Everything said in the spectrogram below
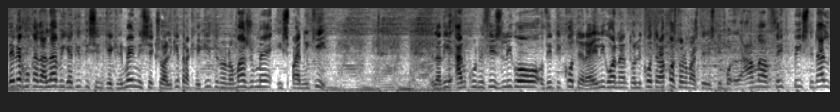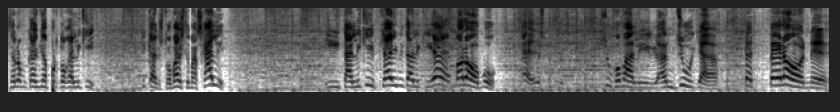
Δεν έχω καταλάβει γιατί τη συγκεκριμένη σεξουαλική πρακτική την ονομάζουμε Ισπανική. Δηλαδή, αν κουνηθείς λίγο δυτικότερα ή λίγο ανατολικότερα, πώς το ονομαστεί. Στην... Άμα πεις στην άλλη, θέλω να μου κάνεις μια Πορτογαλική. Τι κάνεις, το βάζεις στη μασχάλη; Η Ιταλική, ποια είναι η Ιταλική, ε, μωρό μου. Ε, σου έχω βάλει αντζούγια, πεπερώνε. Ε,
